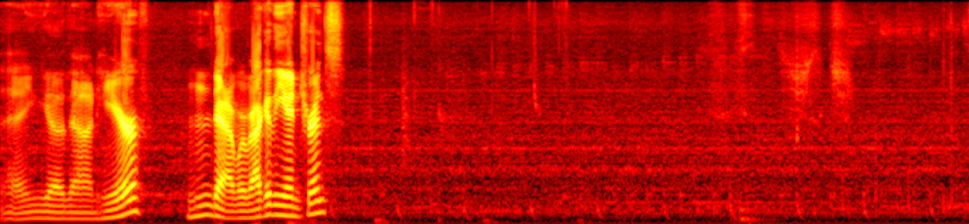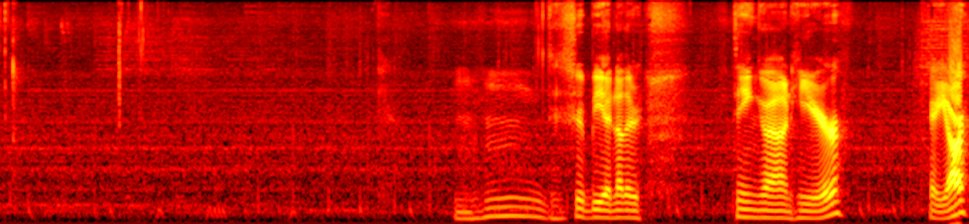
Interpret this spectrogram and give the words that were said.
And go down here. Hmm, yeah, we're back at the entrance. Mm-hmm. There should be another thing on here. There you are.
